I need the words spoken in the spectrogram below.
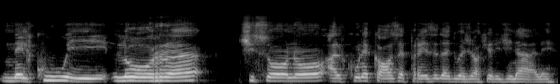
nel cui lore ci sono alcune cose prese dai due giochi originali.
